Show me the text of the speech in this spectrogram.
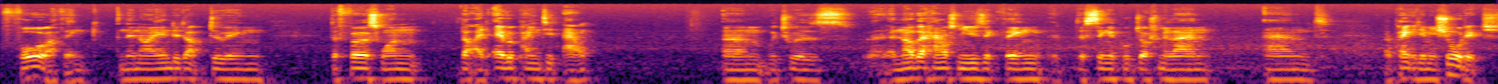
four, I think, and then I ended up doing the first one that I'd ever painted out, um, which was another house music thing. The singer called Josh Milan, and I painted him in Shoreditch.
